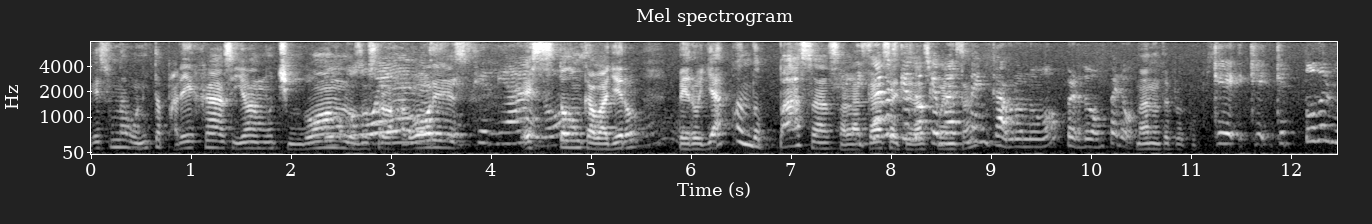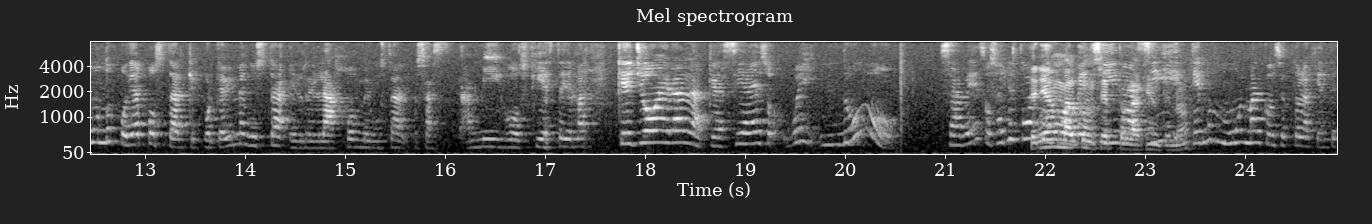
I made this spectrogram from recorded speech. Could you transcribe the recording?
es una bonita pareja, se llevan muy chingón, los dos trabajadores, Es, es genial. es ¿no? todo un caballero, pero ya cuando pasas a la ¿Y casa sabes y qué te es lo que más me encabronó? Perdón, pero no, no te preocupes. que, que, que todo el mundo podía apostar que porque a mí me gusta el relajo, me gustan, o sea, amigos, fiesta y demás, que yo era la que hacía eso. Güey, no. ¿Sabes? O sea, yo estaba Tenía un mal comprometida, concepto la sí, gente, ¿no? Tiene un muy mal concepto la gente.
